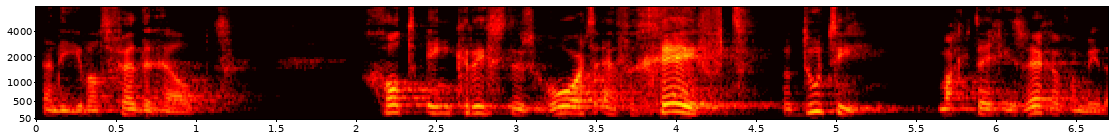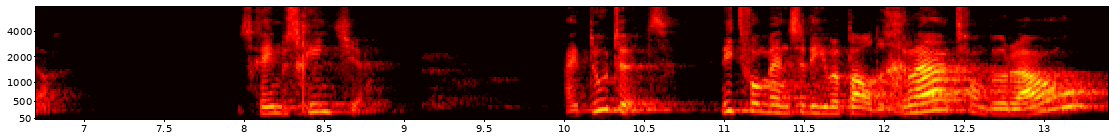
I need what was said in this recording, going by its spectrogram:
en die je wat verder helpt. God in Christus hoort en vergeeft. Dat doet hij. mag ik tegen je zeggen vanmiddag. Dat is geen misschien. Hij doet het. Niet voor mensen die een bepaalde graad van berouw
